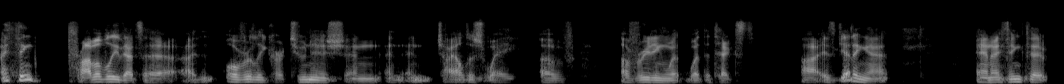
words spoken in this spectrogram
I think probably that's a, an overly cartoonish and, and, and childish way of, of reading what, what the text uh, is getting at. And I think that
